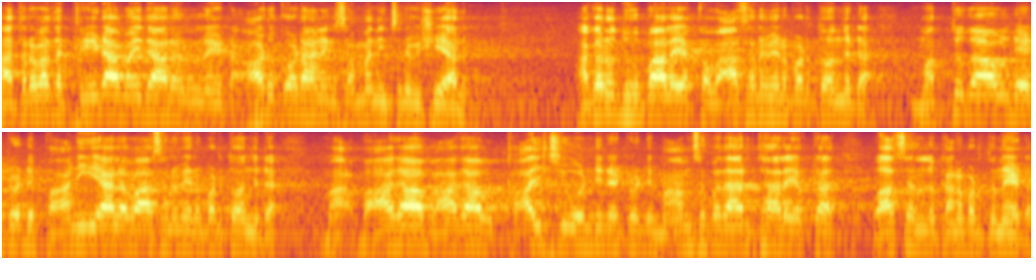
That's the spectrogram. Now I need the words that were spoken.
ఆ తర్వాత క్రీడా మైదానాలు ఉన్నాయట ఆడుకోవడానికి సంబంధించిన విషయాలు. అగరు ధూపాల యొక్క వాసన వినపడుతోందట. మత్తుగా ఉండేటువంటి పానీయాల వాసన వినపడుతోందట. మా బాగా బాగా కాల్చి వండినటువంటి మాంస పదార్థాల యొక్క వాసనలు కనబడుతున్నాయట.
